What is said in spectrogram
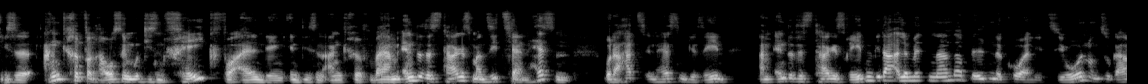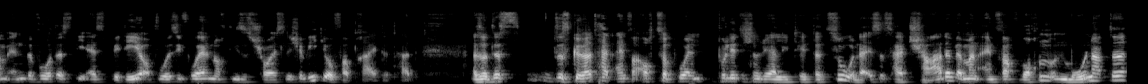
diese Angriffe rausnehmen und diesen Fake vor allen Dingen in diesen Angriffen, weil am Ende des Tages, man sieht es ja in Hessen oder hat es in Hessen gesehen, am Ende des Tages reden wieder alle miteinander, bilden eine Koalition und sogar am Ende wurde es die SPD, obwohl sie vorher noch dieses scheußliche Video verbreitet hat. Also das, das gehört halt einfach auch zur politischen Realität dazu. Und da ist es halt schade, wenn man einfach Wochen und Monate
